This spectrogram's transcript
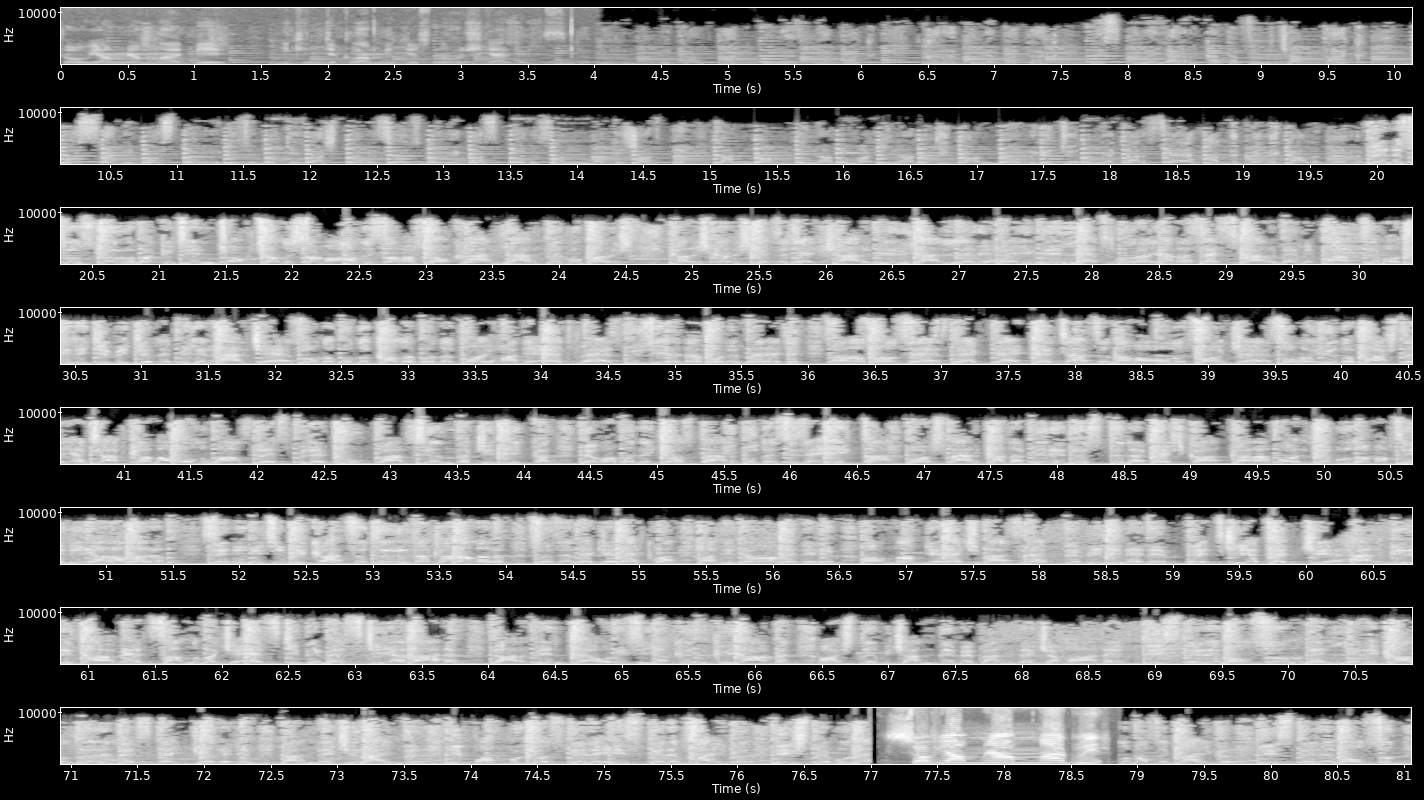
Şov Yamyamlar 1 ikinci klan videosuna hoş geldiniz. Önde durmadı kaltak blöf yapak. Karakule batak Nespile arkada full cap tak Bas hadi bastır gözündeki yaştır Sözleri kastır. Sanma ki şanstır Sanmam inanma inan ki kandır. Gücün yeterse hadi beni kaldır. Beni susturmak için çok çalış ama alış savaş yok her yerde bu barış. Karış karış gezecek her bir yerleri. Hey millet buraya da ses vermeli. Parti modeli gibi gelebilir herkes. Onu bunu kalıbını koy hadi et pes. Müziğe de volüm verecek sana son ses. Tek tek geçersin ama olur son kez. Son oyunu başlayacak ama olmaz. Respire bu karşındaki dikkat. Devamını göster bu da size ilk tat Boş ver kada birin üstüne beş kat. Karambolde bulamam seni yaralarım Senin için birkaç satırı da karalarım Söze ne gerek var. Hadi devam edelim. Anlam gerekmez. Rapte bilinelim. Etkiye tepki. Her biri davet Sanma ki eskidim eskiye lanet. Darwin teorisi yakın kıyamet. Açtım kendimi bende kehanet. İsterim olsun elleri kaldır. Destek görelim bendeki rhyme'dır. Hip hop bu gösteri isterim saygı. İşte bu Sovyamyamlar bir. olmasın kaygı. İsterim olsun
